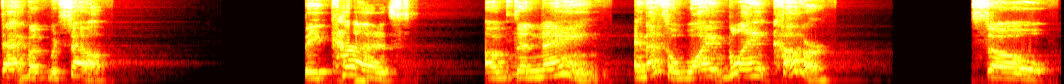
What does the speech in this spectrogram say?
That book would sell because of the name. And that's a white blank cover. So,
